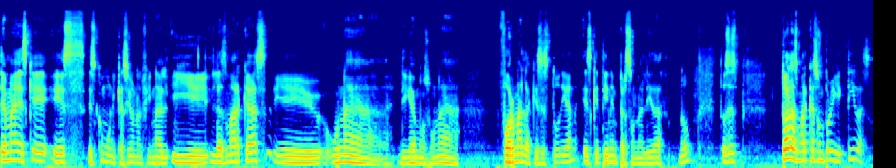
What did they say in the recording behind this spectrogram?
tema es que es, es comunicación al final y las marcas, eh, una, digamos, una forma en la que se estudian es que tienen personalidad, ¿no? Entonces, todas las marcas son proyectivas.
